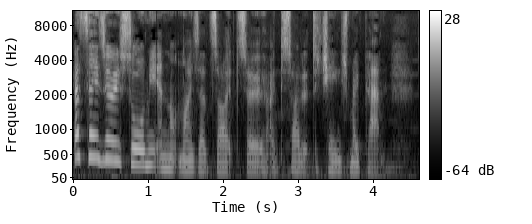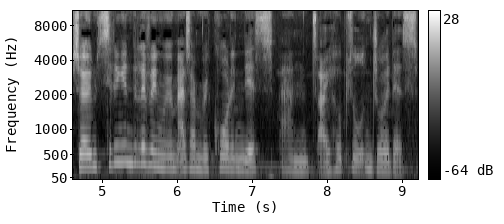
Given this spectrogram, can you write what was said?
let's say, it's very stormy and not nice outside, so I decided to change my plan. So I'm sitting in the living room as I'm recording this, and I hope you'll enjoy this.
